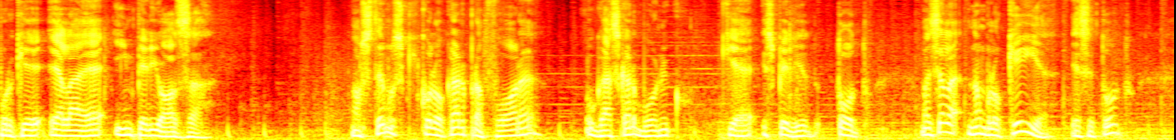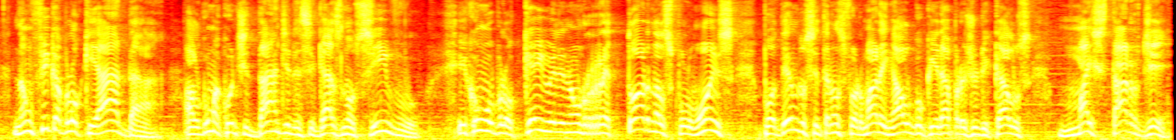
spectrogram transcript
porque ela é imperiosa. Nós temos que colocar para fora o gás carbônico que é expelido todo. Mas ela não bloqueia esse todo? Não fica bloqueada alguma quantidade desse gás nocivo e com o bloqueio ele não retorna aos pulmões, podendo se transformar em algo que irá prejudicá-los mais tarde.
